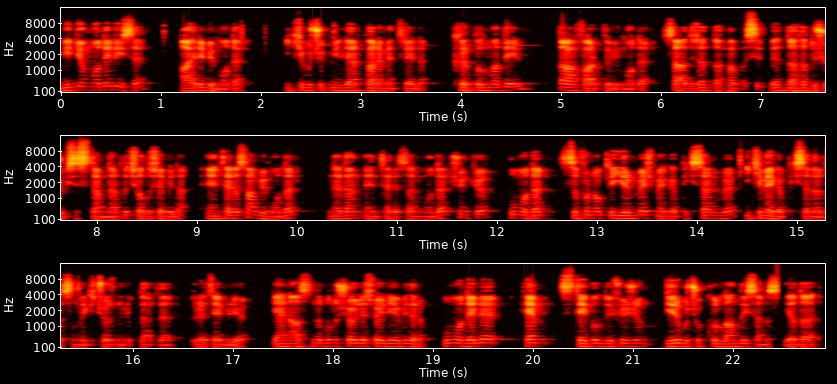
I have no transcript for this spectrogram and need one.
Medium modeli ise ayrı bir model. 2,5 milyar parametreyle kırpılma değil daha farklı bir model. Sadece daha basit ve daha düşük sistemlerde çalışabilen enteresan bir model. Neden enteresan bir model? Çünkü bu model 0.25 megapiksel ve 2 megapiksel arasındaki çözünürlüklerde üretebiliyor. Yani aslında bunu şöyle söyleyebilirim. Bu modele hem Stable Diffusion 1.5 kullandıysanız ya da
